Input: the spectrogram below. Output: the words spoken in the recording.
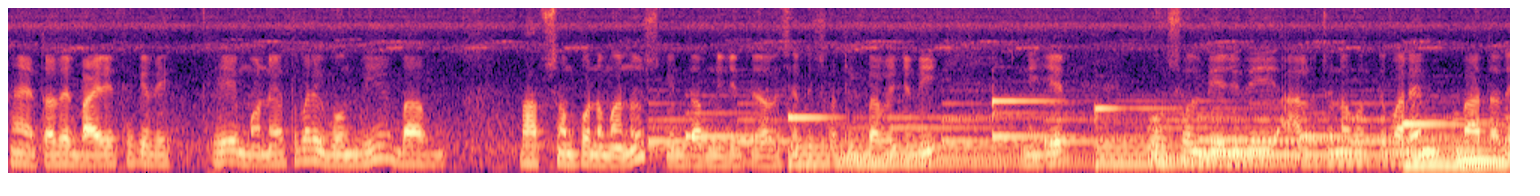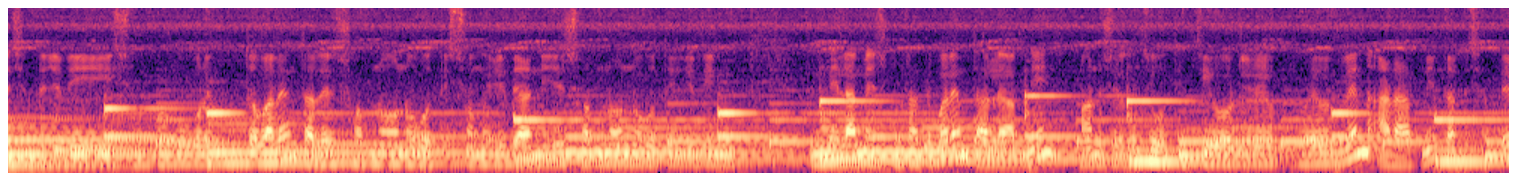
হ্যাঁ তাদের বাইরে থেকে দেখে মনে হতে পারে গম্ভীর বা ভাবসম্পন্ন মানুষ, কিন্তু আপনি যদি তাদের সাথে সঠিকভাবে যদি নিজের কৌশল দিয়ে যদি আলোচনা করতে পারেন বা তাদের সাথে যদি সম্পর্ক গড়ে তুলতে পারেন, তাদের স্বপ্ন অনুভূতির সঙ্গে যদি আর নিজের স্বপ্ন অনুভূতি যদি মেলামেশ ঘটাতে পারেন, তাহলে আপনি মানুষের কাছে অতি প্রিয় হয়ে উঠবেন আর আপনি তাদের সাথে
